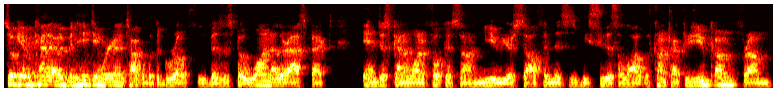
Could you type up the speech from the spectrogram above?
So again, kind of I've been hinting we're going to talk about the growth of the business, but one other aspect and just kind of want to focus on you yourself. And this is, we see this a lot with contractors. You come from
